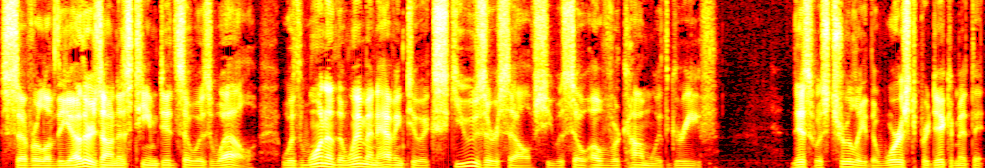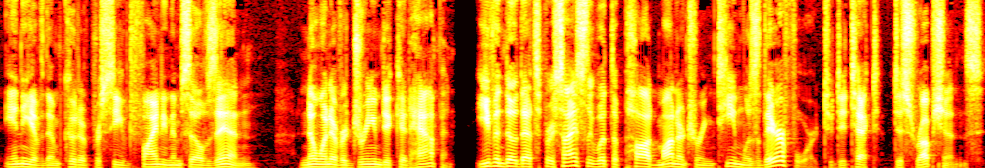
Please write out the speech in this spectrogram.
Several of the others on his team did so as well, with one of the women having to excuse herself, she was so overcome with grief. This was truly the worst predicament that any of them could have perceived finding themselves in. No one ever dreamed it could happen, even though that's precisely what the pod monitoring team was there for to detect disruptions.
